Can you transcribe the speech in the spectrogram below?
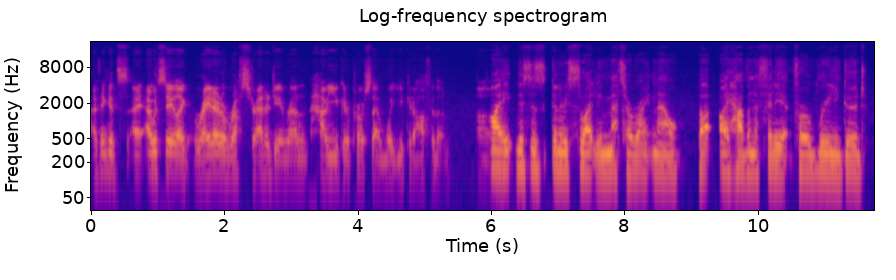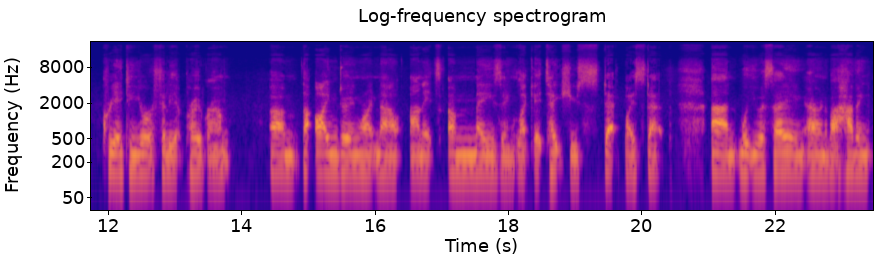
I think it's. I, I, would say like write out a rough strategy around how you could approach that, and what you could offer them. Um, I this is going to be slightly meta right now, but I have an affiliate for a really good creating your affiliate program um, that I'm doing right now, and it's amazing. Like it takes you step by step. And what you were saying, Aaron, about having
